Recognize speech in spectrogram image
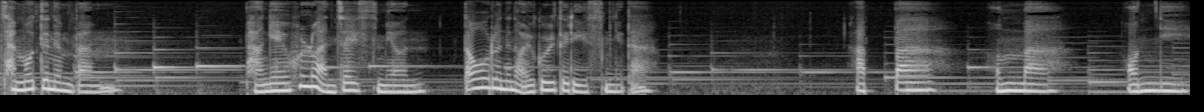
잠못 드는 밤 방에 홀로 앉아 있으면 떠오르는 얼굴들이 있습니다. 아빠, 엄마, 언니,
